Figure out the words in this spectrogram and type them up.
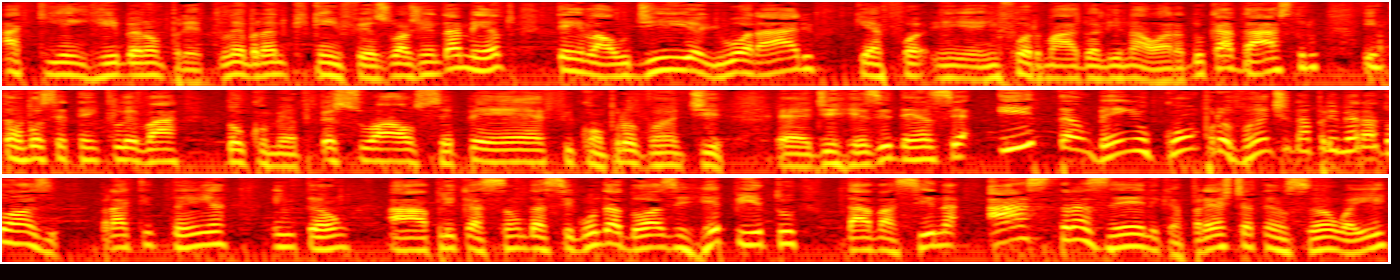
aqui em Ribeirão Preto. Lembrando que quem fez o agendamento tem lá o dia e o horário, que é, é informado ali na hora do cadastro. Então você tem que levar documento pessoal, CPF, comprovante eh, de residência e também o comprovante da primeira dose, para que tenha então a aplicação da segunda dose, repito, da vacina AstraZeneca. Preste atenção aí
